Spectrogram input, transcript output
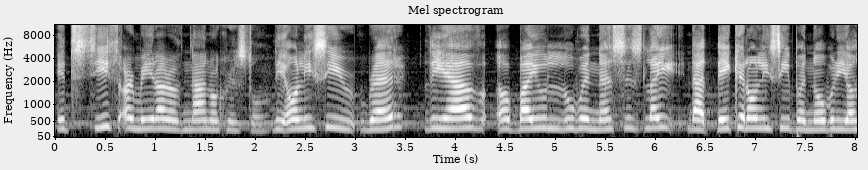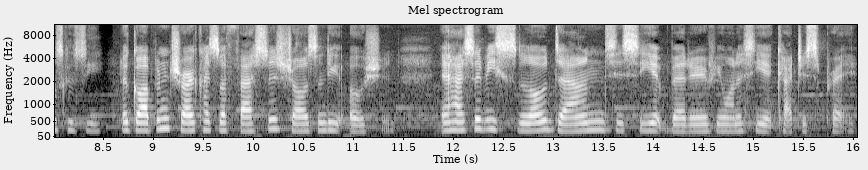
Its teeth are made out of nanocrystal. They only see red. They have a bioluminescence light that they can only see but nobody else can see. The goblin shark has the fastest jaws in the ocean. It has to be slowed down to see it better if you want to see it catch its prey.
